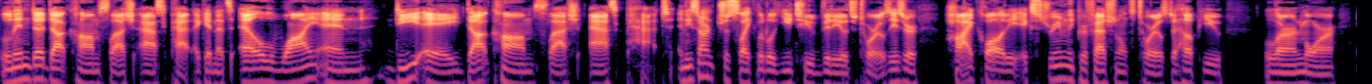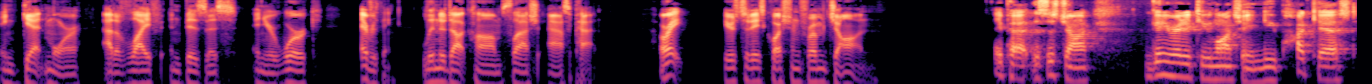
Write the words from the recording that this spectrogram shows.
lynda.com slash askpat. Again, that's L-Y-N-D-A dot com slash askpat. And these aren't just like little YouTube video tutorials. These are high quality, extremely professional tutorials to help you learn more and get more out of life and business and your work, everything. lynda.com slash askpat. All right, here's today's question from John. Hey, Pat, this is John. I'm getting ready to launch a new podcast,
